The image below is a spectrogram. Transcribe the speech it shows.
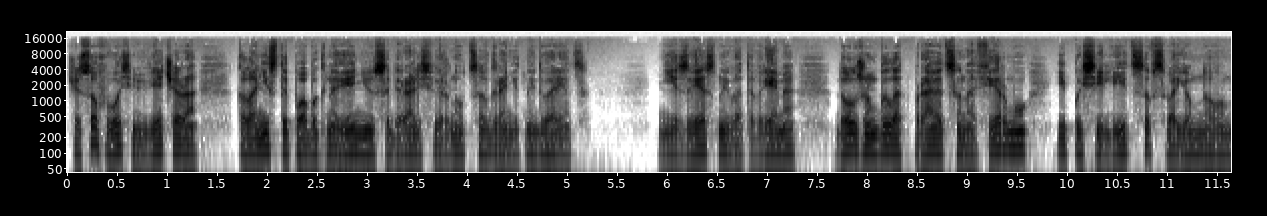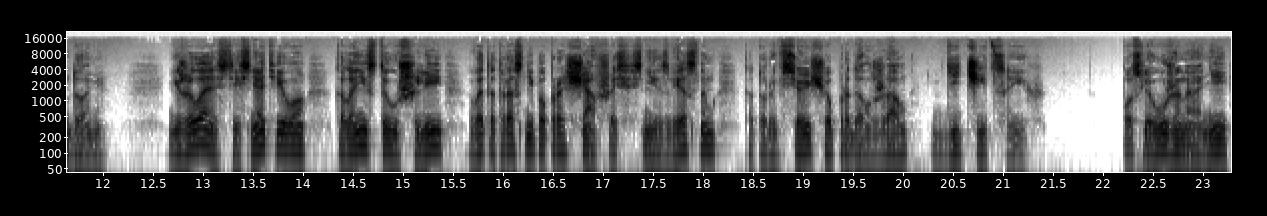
Часов восемь вечера колонисты по обыкновению собирались вернуться в гранитный дворец. Неизвестный в это время должен был отправиться на ферму и поселиться в своем новом доме. Не желая стеснять его, колонисты ушли, в этот раз не попрощавшись с неизвестным, который все еще продолжал дичиться их. После ужина они,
